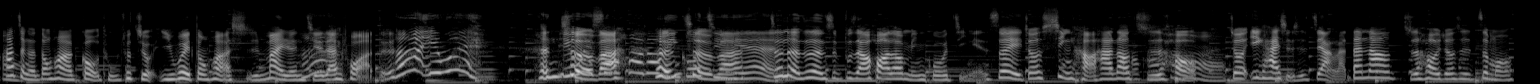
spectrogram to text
它整个动画的构图就只有一位动画师麦人杰在画的。啊，一位？很扯吧，很扯吧，真的真的是不知道画到民国几年。所以就幸好他到之后就一开始是这样了，但到之后就是这么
